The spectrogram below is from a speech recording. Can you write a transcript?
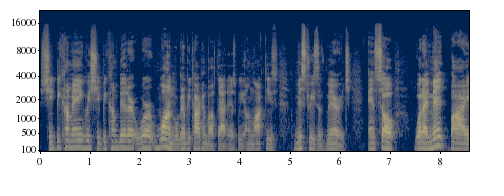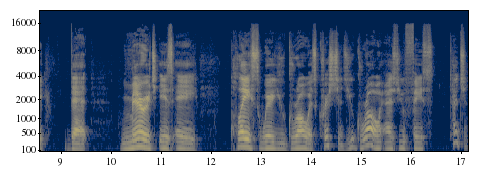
she'd become angry she'd become bitter we're one we're going to be talking about that as we unlock these mysteries of marriage and so what i meant by that marriage is a place where you grow as Christians. You grow as you face tension.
